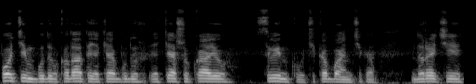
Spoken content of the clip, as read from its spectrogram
потім буду викладати, як я, буду, як я шукаю свинку чи кабанчика. До речі,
